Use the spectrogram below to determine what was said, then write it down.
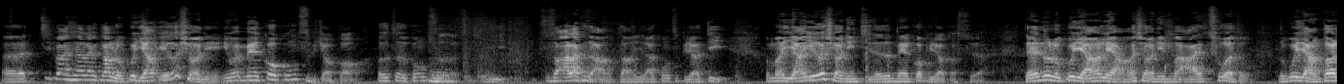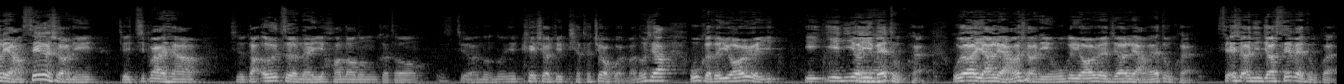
呃，基本上来讲，如果养一个小人，因为美国工资比较高嘛，欧洲工资，伊至少阿拉搿搭行当，伊拉工资比较低，那么养一个小人其实是美国比较合算个。但侬如果养两个小人嘛，也差勿多。如果养到两三个小人，就基本上就讲欧洲呢，伊好拿侬搿种，就侬侬一开销就贴脱交关嘛。侬想我搿搭幼儿园伊。一一年要一万多块，我要养两个小人，我搿幼儿园就要两万多块，三小人就要三万多块。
